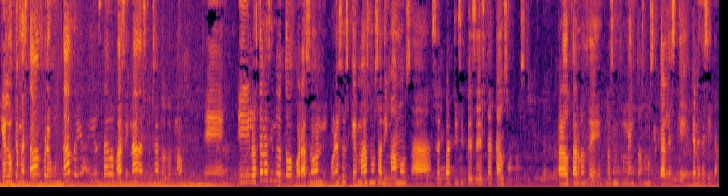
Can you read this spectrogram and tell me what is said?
que lo que me estaban preguntando. Ya, yo estaba fascinada escuchándolos, ¿no? Eh, y lo están haciendo de todo corazón y por eso es que más nos animamos a ser partícipes de esta causa, pues, para dotarlos de los instrumentos musicales que, que necesitan.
